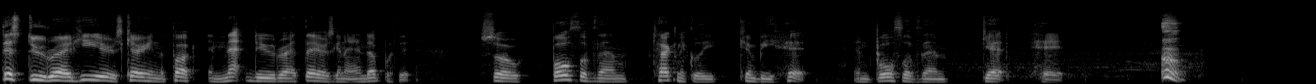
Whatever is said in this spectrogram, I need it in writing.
this dude right here is carrying the puck, and that dude right there is going to end up with it. So both of them technically can be hit, and both of them get hit.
